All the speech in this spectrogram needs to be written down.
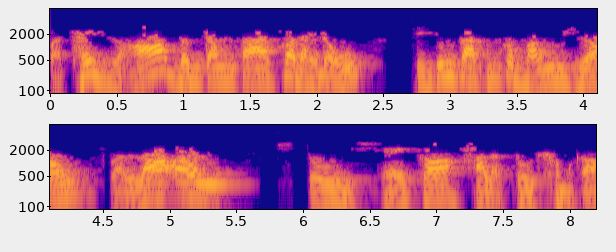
và thấy rõ bên trong ta có đầy đủ thì chúng ta không có bận rộn và lo âu tôi sẽ có hay là tôi không có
